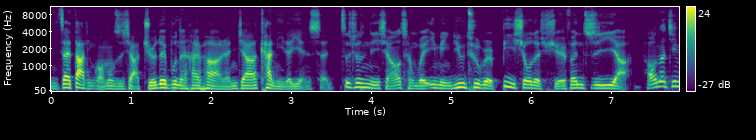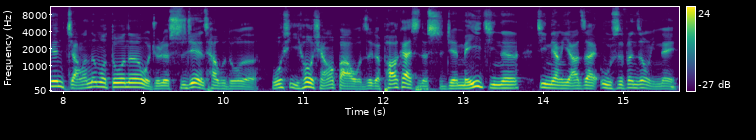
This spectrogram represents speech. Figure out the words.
你在大庭广众之下，绝对不能害怕人家看你的眼神。这就是你想要成为一名 YouTuber 必修的学分之一啊！好，那今天讲了那么多呢，我觉得时间也差不多了。我以后想要把我这个 Podcast 的时间，每一集呢，尽量压在五十分钟以内。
